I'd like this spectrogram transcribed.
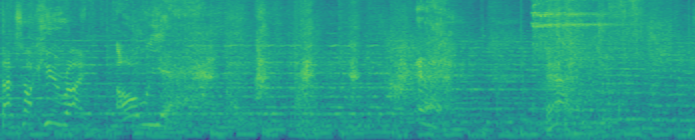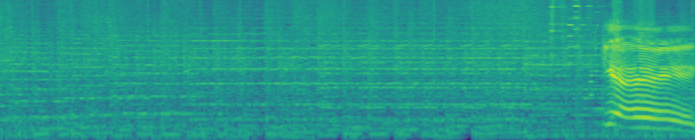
That's our cue, right? Oh, yeah. Yay!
